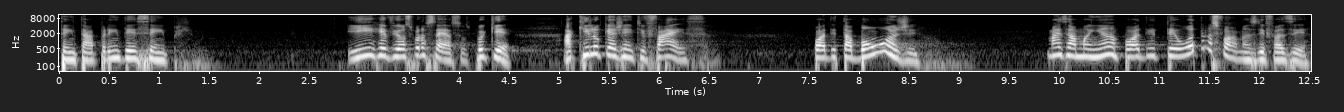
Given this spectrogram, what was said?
tentar aprender sempre. E rever os processos. Por quê? Aquilo que a gente faz pode estar tá bom hoje, mas amanhã pode ter outras formas de fazer.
